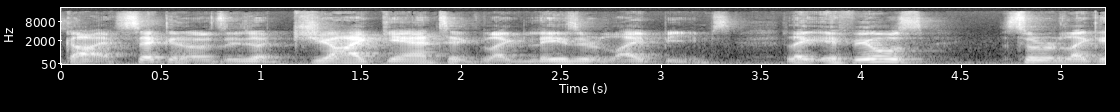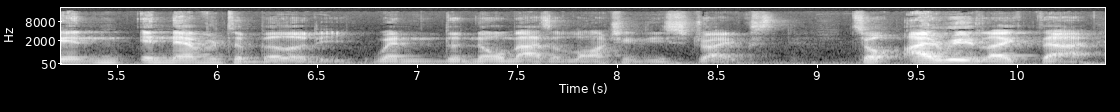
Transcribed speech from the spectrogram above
sky. Second of all, it's these are gigantic like laser light beams. Like it feels sort of like an inevitability when the nomads are launching these strikes. So I really like that.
